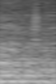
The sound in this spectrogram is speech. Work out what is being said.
Blood.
